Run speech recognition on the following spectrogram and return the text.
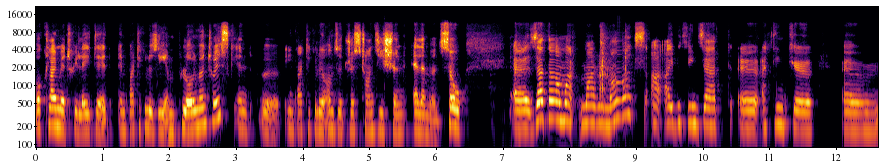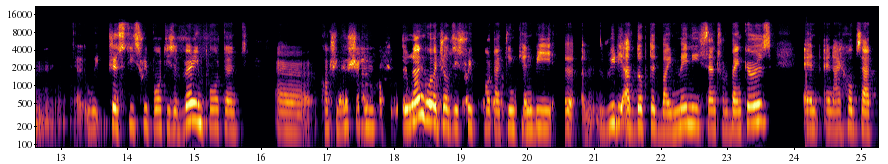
for climate related and particularly employment risk and uh, in particular on the just transition element. So uh, that are my, my remarks. I, do think that uh, I think uh, um, we, just this report is a very important uh, contribution. The language of this report, I think, can be uh, um, really adopted by many central bankers, and, and I hope that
